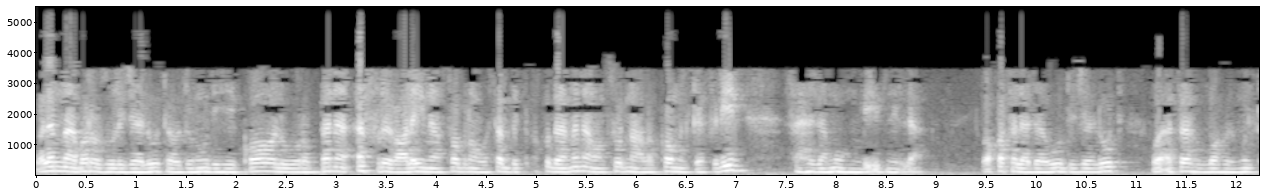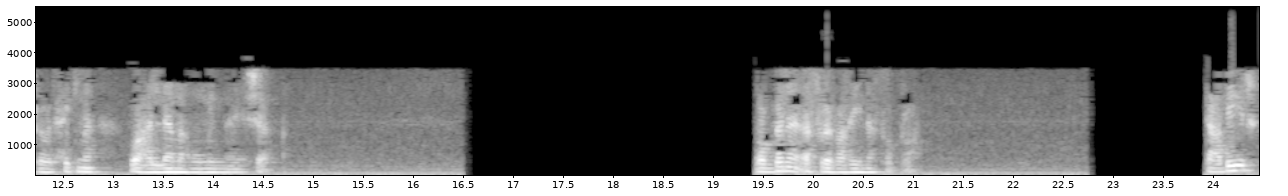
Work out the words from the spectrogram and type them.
ولما برزوا لجالوت وجنوده قالوا ربنا أفرغ علينا صبرا وثبت أقدامنا وانصرنا على القوم الكافرين فهزموهم بإذن الله. وقتل داود جالوت وأتاه الله الملك والحكمة وعلمه مما يشاء. ربنا أفرغ علينا صبرا. تعبير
